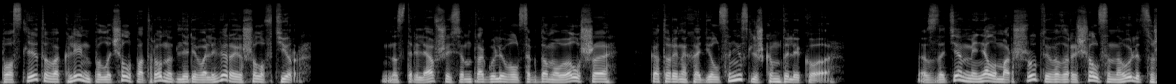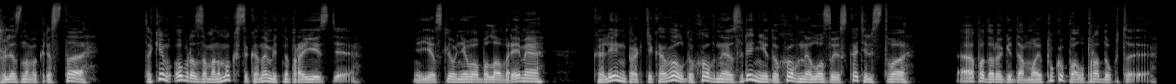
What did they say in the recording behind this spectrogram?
После этого Клейн получил патроны для револьвера и шел в тир. Настрелявшись, он прогуливался к дому Уэлша, который находился не слишком далеко. Затем менял маршрут и возвращался на улицу Железного Креста. Таким образом он мог сэкономить на проезде. Если у него было время, Клейн практиковал духовное зрение и духовное лозоискательство, а по дороге домой покупал продукты.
